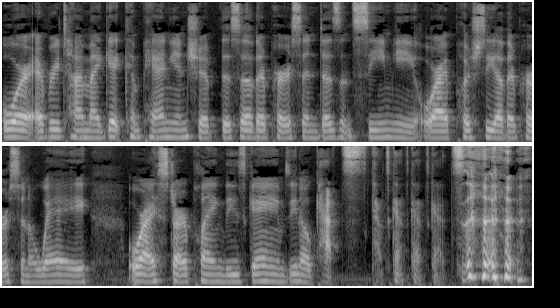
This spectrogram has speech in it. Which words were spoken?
or every time I get companionship, this other person doesn't see me, or I push the other person away, or I start playing these games, you know, cats, cats, cats, cats, cats.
